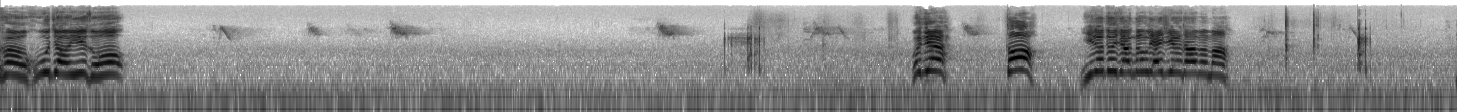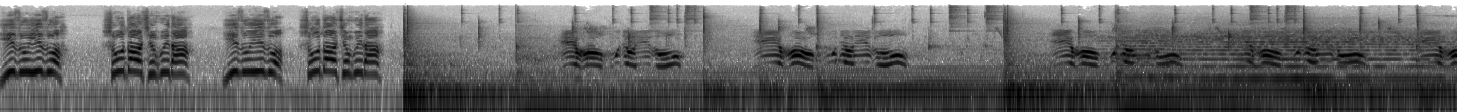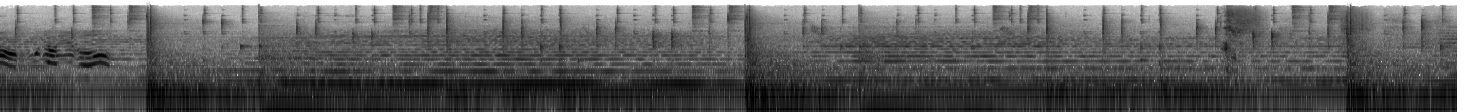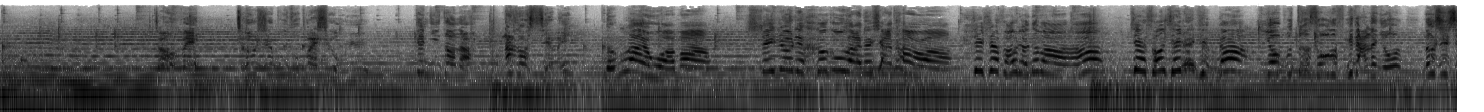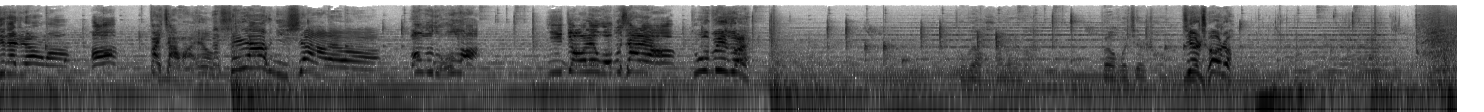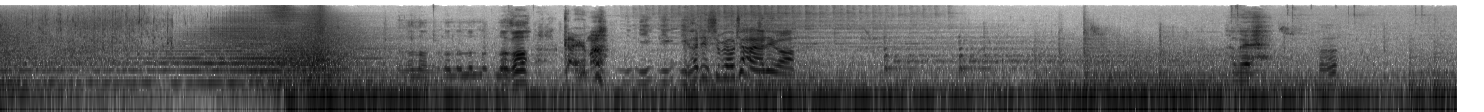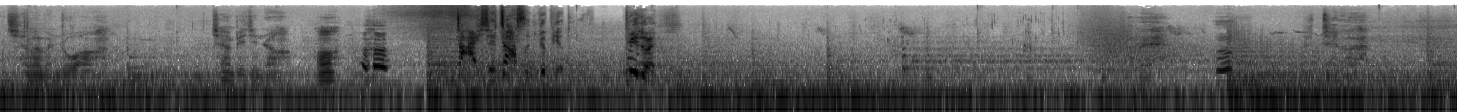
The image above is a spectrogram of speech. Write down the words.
号呼叫一组。文杰，到，你的队长能联系上他们吗？一组一组，收到，请回答。一组一组，收到，请回答。一号呼叫一组，一号呼叫一组，一号呼叫一组，一号呼叫一组，一号呼叫一组。张小飞，成事不足败事有余，跟你到哪儿哪儿都血霉。能赖我吗？谁知道这河沟哪能下套啊？这是防人的吗？啊，这是防潜水艇的。要不得嗖子飞打那牛，能是现在这样吗？啊，败家玩意儿！那谁让你下来了？王八犊子，你掉下来我不下来啊！给我闭嘴！都不想活了是吧？不想活，接着抽。接着撤着。老老老老老老高，干什么？你你你你看这是不是要炸呀？这个。小飞，嗯，千万稳住啊！千万别紧张啊！炸一些炸死你个瘪犊子！闭嘴！小飞，嗯，这个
